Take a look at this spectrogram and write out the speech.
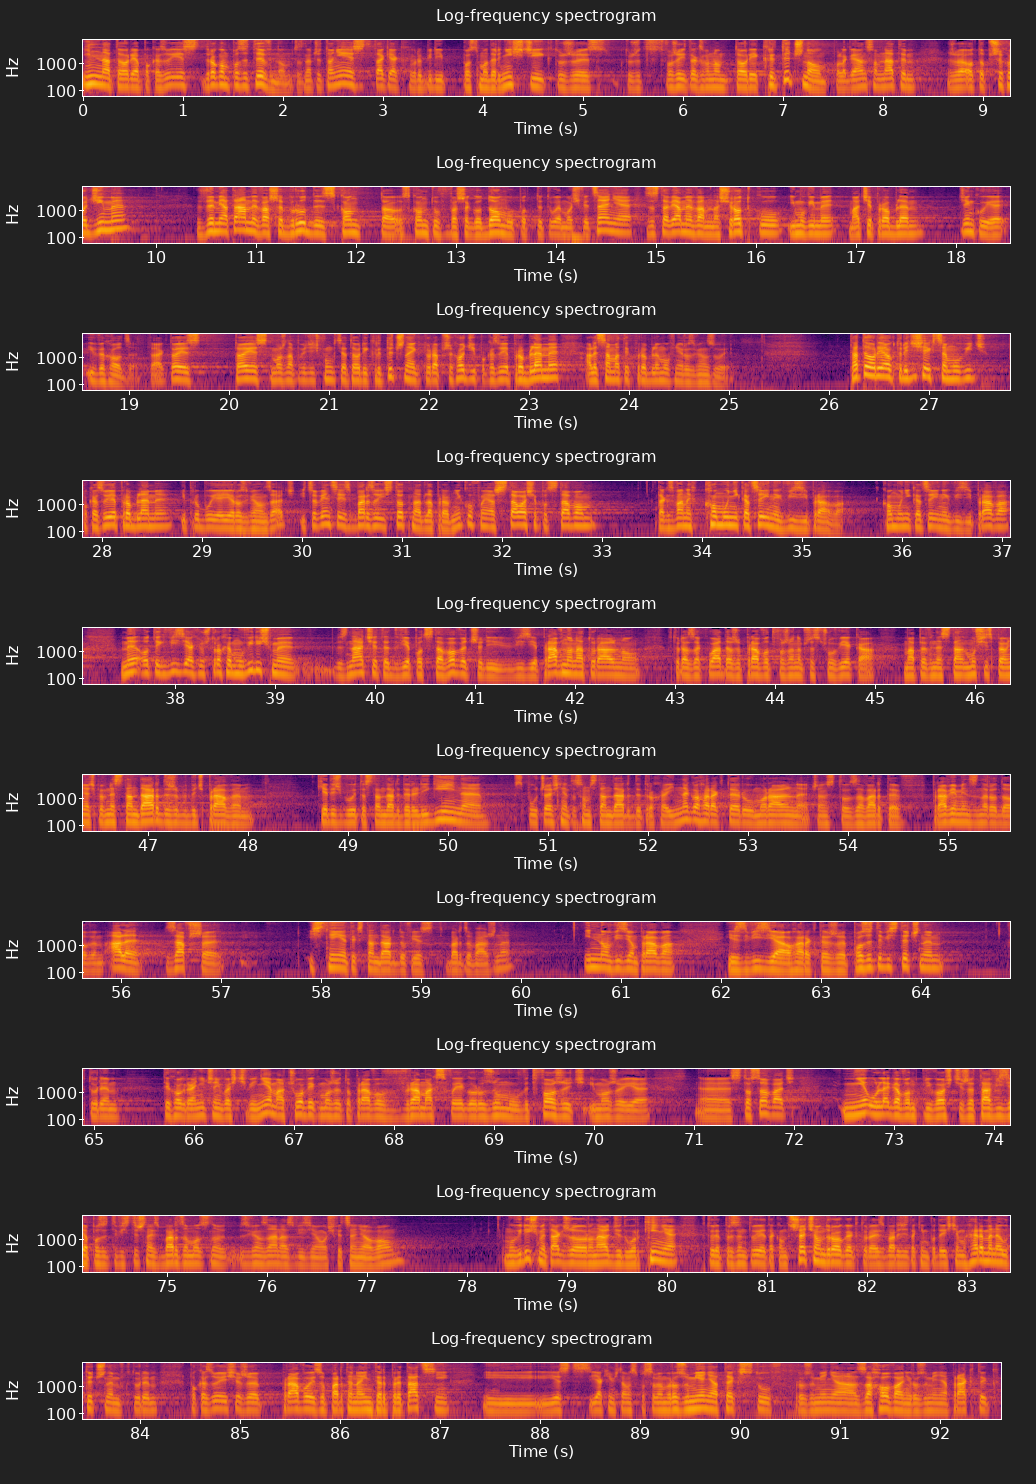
inna teoria pokazuje, jest drogą pozytywną. To znaczy, to nie jest tak, jak robili postmoderniści, którzy, którzy stworzyli tak zwaną teorię krytyczną, polegającą na tym, że oto przychodzimy, wymiatamy wasze brudy z, z kątów waszego domu pod tytułem oświecenie, zostawiamy wam na środku i mówimy, macie problem, dziękuję i wychodzę. Tak? To, jest, To jest, można powiedzieć, funkcja teorii krytycznej, która przychodzi, pokazuje problemy, ale sama tych problemów nie rozwiązuje. Ta teoria, o której dzisiaj chcę mówić, pokazuje problemy i próbuje je rozwiązać i co więcej jest bardzo istotna dla prawników, ponieważ stała się podstawą tak zwanych komunikacyjnych wizji prawa. Komunikacyjnych wizji prawa. My o tych wizjach już trochę mówiliśmy, znacie te dwie podstawowe, czyli wizję prawno-naturalną, która zakłada, że prawo tworzone przez człowieka ma pewne, musi spełniać pewne standardy, żeby być prawem. Kiedyś były to standardy religijne, współcześnie to są standardy trochę innego charakteru, moralne, często zawarte w prawie międzynarodowym, ale zawsze istnienie tych standardów jest bardzo ważne. Inną wizją prawa jest wizja o charakterze pozytywistycznym, w którym tych ograniczeń właściwie nie ma. Człowiek może to prawo w ramach swojego rozumu wytworzyć i może je e, stosować. Nie ulega wątpliwości, że ta wizja pozytywistyczna jest bardzo mocno związana z wizją oświeceniową. Mówiliśmy także o Ronaldzie Dworkinie, który prezentuje taką trzecią drogę, która jest bardziej takim podejściem hermeneutycznym, w którym pokazuje się, że prawo jest oparte na interpretacji i jest jakimś tam sposobem rozumienia tekstów, rozumienia zachowań, rozumienia praktyk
